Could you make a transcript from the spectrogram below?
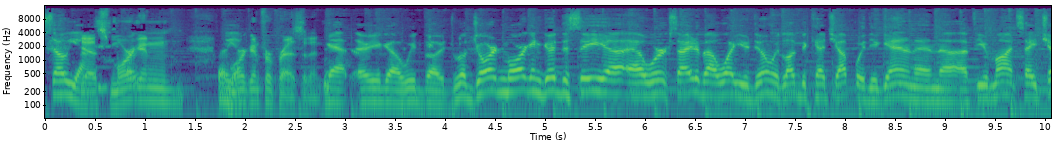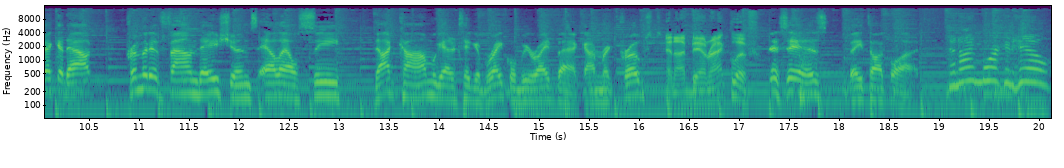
So young. Yes, Morgan. So Morgan for president. Yeah, there you go. We'd vote. Well, Jordan Morgan, good to see you. Uh, we're excited about what you're doing. We'd love to catch up with you again in uh, a few months. Hey, check it out. Primitive Foundations LLC.com. We got to take a break. We'll be right back. I'm Rick Probst. And I'm Dan Ratcliffe. This is Faith Talk Live. And I'm Morgan Hill.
